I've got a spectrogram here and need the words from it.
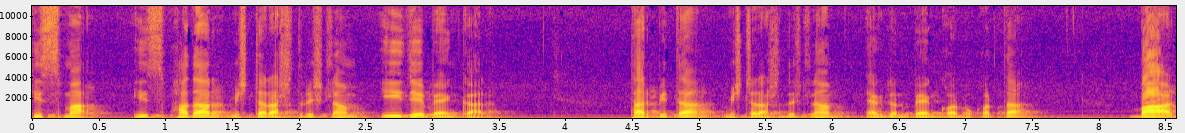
হিস মা, his father Mr Rashidul Islam is a banker. তার পিতা মিস্টার রাশিদুল ইসলাম একজন ব্যাংক কর্মকর্তা। But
